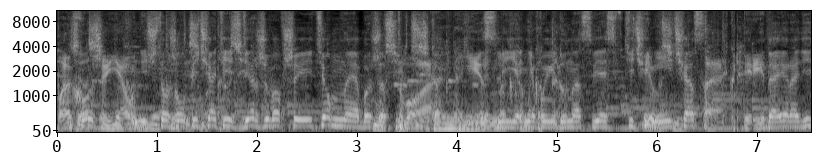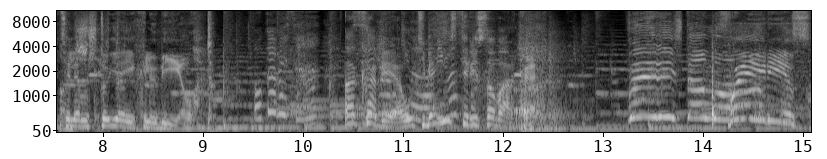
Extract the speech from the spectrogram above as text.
Похоже, я уничтожил печати, сдерживавшие темное божество. Если я не выйду на связь в течение часа, передай родителям, что я их любил. Акаби, а у тебя есть рисоварка? Фейрис!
